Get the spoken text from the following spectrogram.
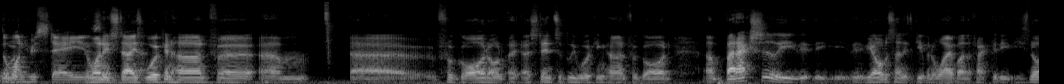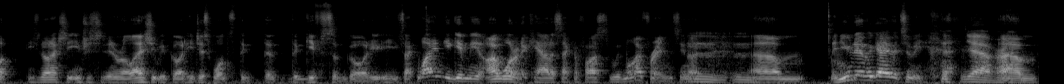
The work- one who stays. the one who and- stays working hard for um, uh, for God, on ostensibly working hard for God, um, but actually the, the, the older son is given away by the fact that he, he's not he's not actually interested in a relationship with God. He just wants the, the, the gifts of God. He, he's like, why didn't you give me? I wanted a cow to sacrifice with my friends, you know, Mm, Um, and you never gave it to me. Yeah, right. Um,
